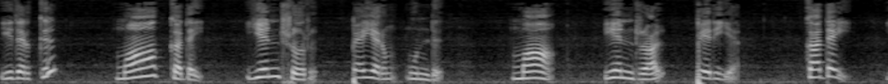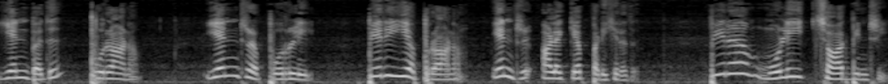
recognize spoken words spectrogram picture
இதற்கு மாக்கதை என்றொரு பெயரும் உண்டு. மா என்றால் பெரிய. கதை என்பது புராணம். என்ற பொருளில் பெரிய புராணம் என்று அழைக்கப்படுகிறது. பிற மொழி சார்பின்றி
